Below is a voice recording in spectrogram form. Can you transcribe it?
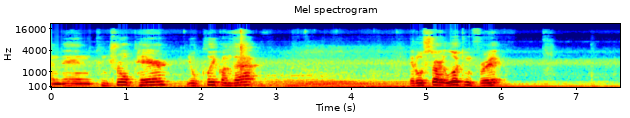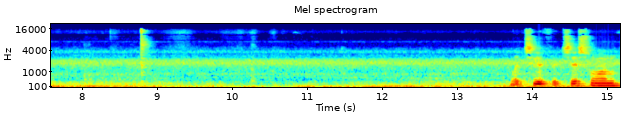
and then control pair, you'll click on that. It'll start looking for it. Let's see if it's this one.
